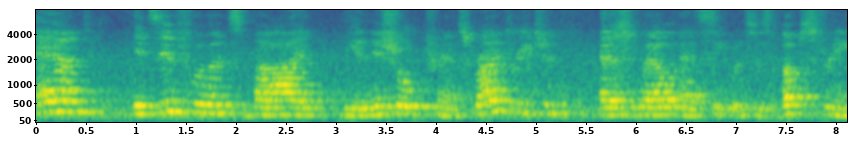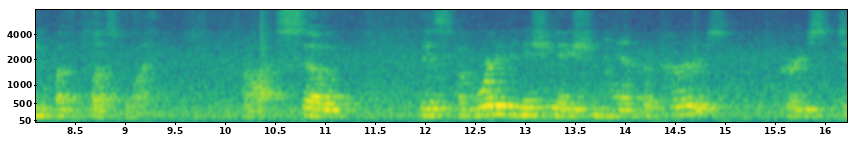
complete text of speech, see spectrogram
and it's influenced by the initial transcribed region as well as sequences upstream of plus one. Uh, so this abortive initiation then occurs, occurs to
